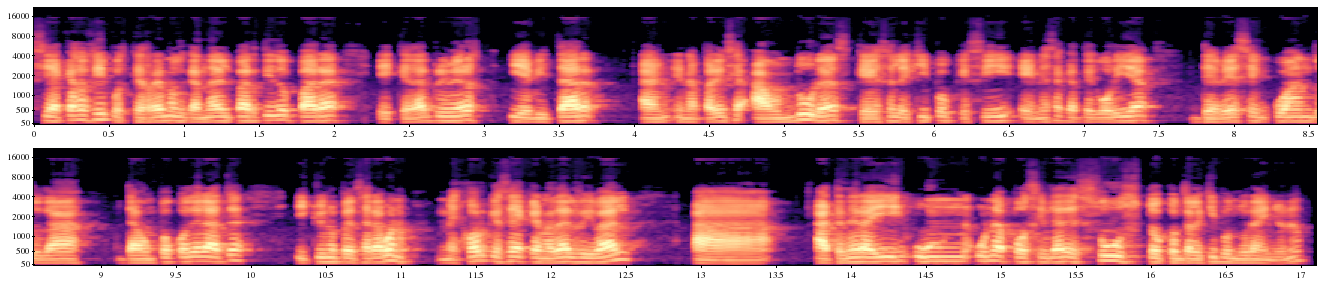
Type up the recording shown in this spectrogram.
Si acaso sí, pues querremos ganar el partido para eh, quedar primeros y evitar en, apariencia a Honduras, que es el equipo que sí en esa categoría de vez en cuando da, da un poco de lata y que uno pensará, bueno, mejor que sea Canadá el rival a, a tener ahí un, una posibilidad de susto contra el equipo hondureño, ¿no?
